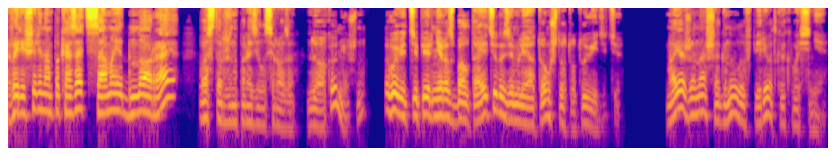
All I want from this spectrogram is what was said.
«Вы решили нам показать самое дно рая?» — восторженно поразилась Роза. «Да, конечно. Вы ведь теперь не разболтаете на земле о том, что тут увидите». Моя жена шагнула вперед, как во сне.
